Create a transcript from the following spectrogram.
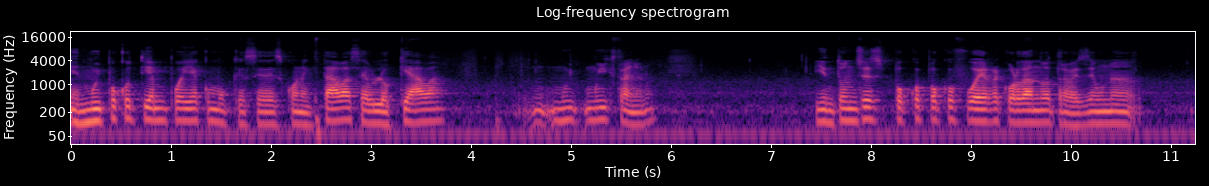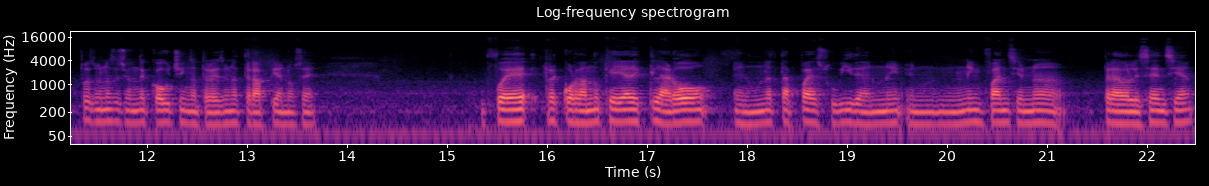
en muy poco tiempo ella como que se desconectaba, se bloqueaba, muy, muy extraño, ¿no? Y entonces poco a poco fue recordando a través de una, pues de una sesión de coaching, a través de una terapia, no sé, fue recordando que ella declaró en una etapa de su vida, en una, en una infancia, en una preadolescencia,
